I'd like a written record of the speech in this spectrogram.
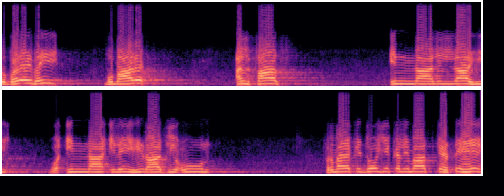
تو بڑے بھائی، مبارک الفاظ، انا للہ و انا الیہ راجعون فرمایا کہ جو یہ کلمات کہتے ہیں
